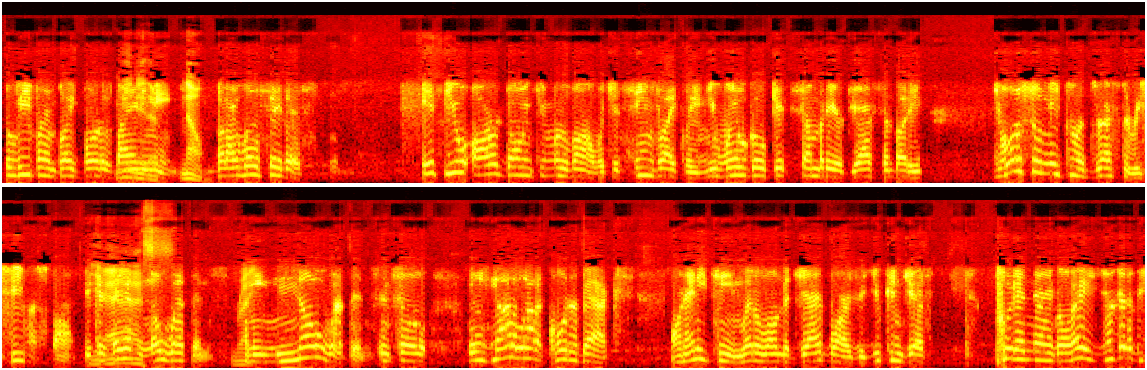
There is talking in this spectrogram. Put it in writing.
believer in Blake Bortles by any means. No. But I will say this. If you are going to move on, which it seems likely, and you will go get somebody or draft somebody, you also need to address the receiver spot because they have no weapons. Right. I mean, no weapons. And so there's not a lot of quarterbacks on any team, let alone the Jaguars, that you can just put in there and go, hey, you're going to be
